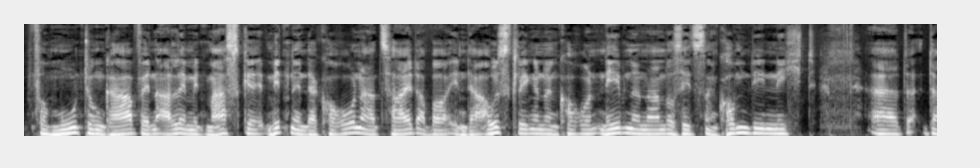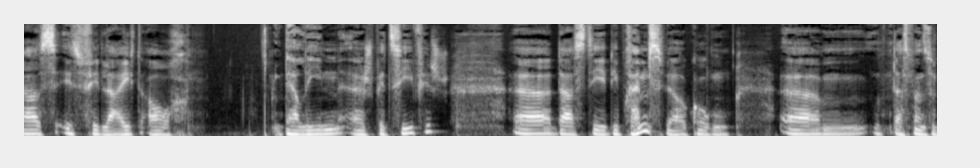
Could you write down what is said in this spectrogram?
Vermutung gab, wenn alle mit Maske mitten in der Corona-Zeit, aber in der ausklingenden Corona nebeneinander sitzen, dann kommen die nicht. Äh, das ist vielleicht auch Berlin äh, spezifisch, dass die, die Bremswirkung, ähm, dass man so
